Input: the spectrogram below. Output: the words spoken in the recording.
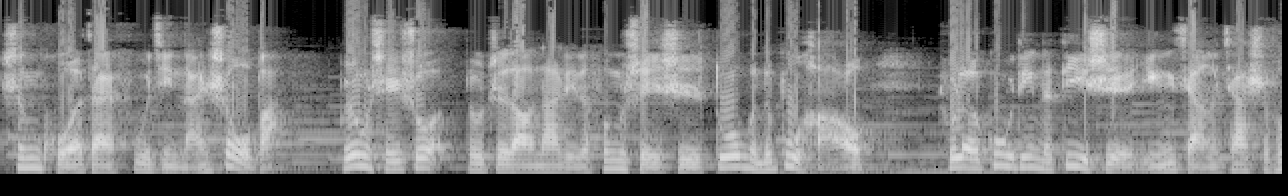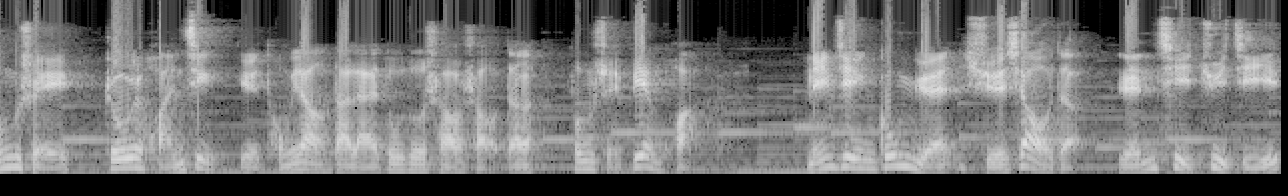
生活在附近难受吧？不用谁说，都知道那里的风水是多么的不好。除了固定的地势影响家事风水，周围环境也同样带来多多少少的风水变化。临近公园、学校的人气聚集，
